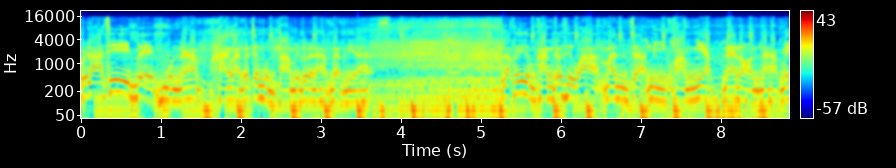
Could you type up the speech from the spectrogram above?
เวลาที่เบรดหมุนนะครับ หางหลังก็จะหมุนตามไปด้วยนะครับ แบบนี้นะฮะแล้วก็ที่สำคัญก็คือว่ามันจะมีความเงียบแน่นอนนะครับ ไม่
